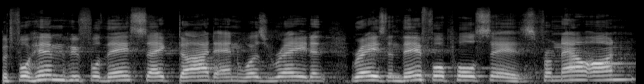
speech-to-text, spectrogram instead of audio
but for him who for their sake died and was raised. And therefore, Paul says, From now on,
